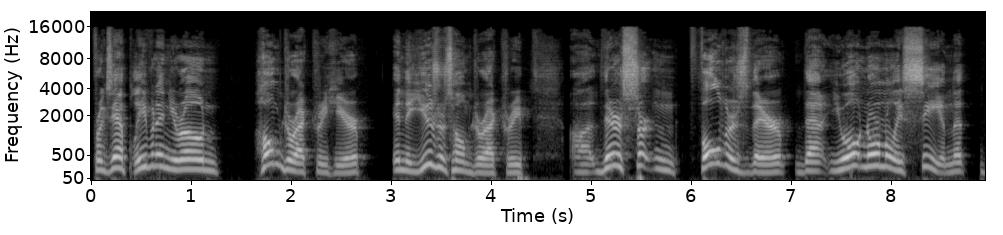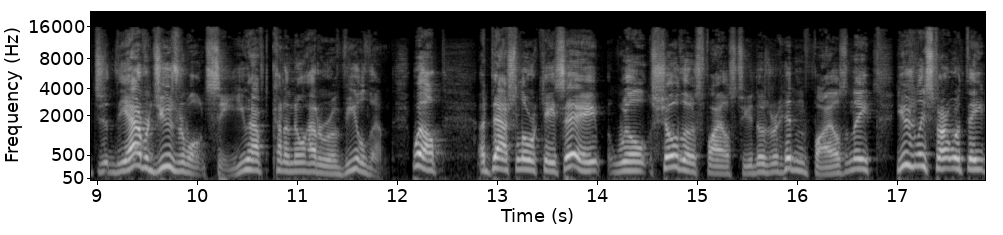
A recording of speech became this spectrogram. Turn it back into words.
for example, even in your own home directory here, in the user's home directory, uh, there are certain folders there that you won't normally see and that the average user won't see. You have to kind of know how to reveal them. Well, a dash lowercase a will show those files to you. Those are hidden files, and they usually start with a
